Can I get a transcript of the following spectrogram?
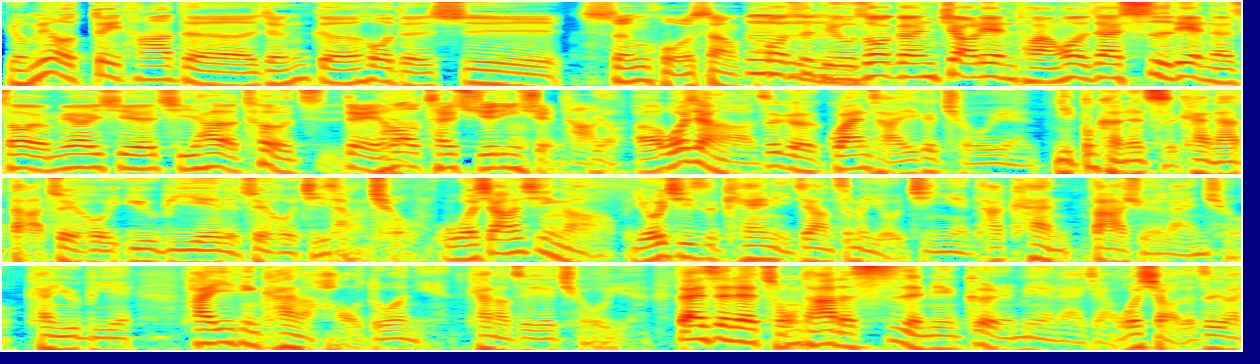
有没有对他的人格或者是生活上，或者是比如说跟教练团或者在试练的时候，有没有一些其他的特质？对，然后才决定选他。有呃，我想啊，这个观察一个球员，你不可能只看他打最后 UBA 的最后几场球。我相信啊，尤其是 Kenny 这样这么有经验，他看大学篮球、看 UBA，他一定看了好多年，看到这些球员。但是呢，从他的私人面、个人面来讲，我晓得这个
